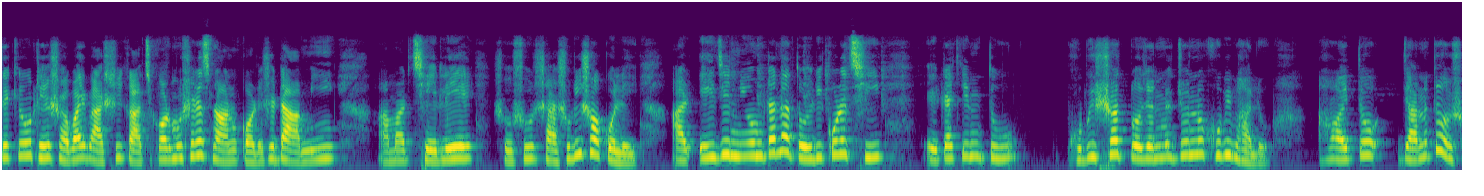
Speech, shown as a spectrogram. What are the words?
থেকে উঠে সবাই বাসি কাজকর্ম সেরে স্নান করে। সেটা আমি, আমার ছেলে, শ্বশুর, শাশুড়ি সকলেই। আর এই যে নিয়মটা না তৈরি করেছি, এটা কিন্তু ভবিষ্যৎ প্রজন্মের জন্য খুবই ভালো। হয়তো, জানো তো, স,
